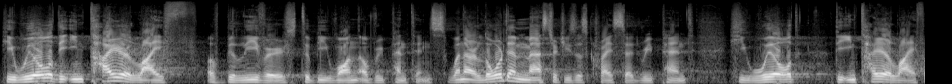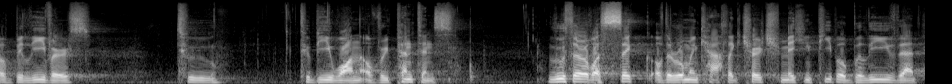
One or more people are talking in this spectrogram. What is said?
he willed the entire life of believers to be one of repentance. When our Lord and Master Jesus Christ said, Repent, he willed the entire life of believers to, to be one of repentance. Luther was sick of the Roman Catholic Church making people believe that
